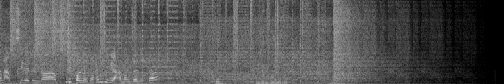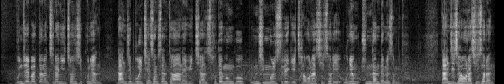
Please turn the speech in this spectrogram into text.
인한 악취라든가 풀이 걸려서 한 집이 암 환자니까 돈? 경제는 노예로? 문제의 발단은 지난 2019년 난지 물재생센터 안에 위치한 서대문구 음식물 쓰레기 자원화 시설이 운영 중단되면서입니다. 난지 자원화 시설은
